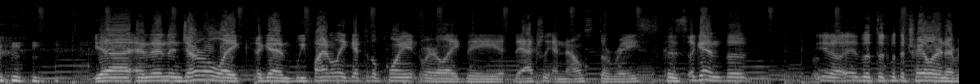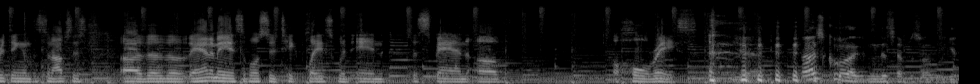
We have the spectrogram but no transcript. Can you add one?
yeah, and then in general, like again, we finally get to the point where like they they actually announce the race because again the you know with the, with the trailer and everything and the synopsis, uh, the, the the anime is supposed to take place within the span of a whole race. yeah, no, that's cool. Like in this episode, we get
